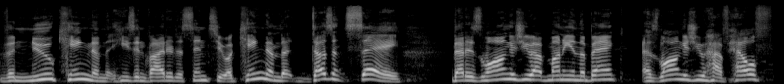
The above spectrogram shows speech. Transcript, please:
the new kingdom that he's invited us into, a kingdom that doesn't say that as long as you have money in the bank, as long as you have health,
